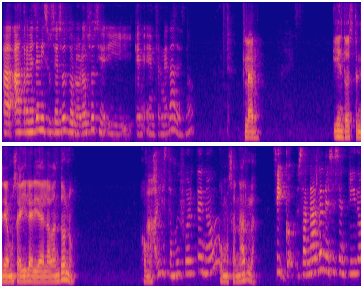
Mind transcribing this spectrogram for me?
A, a través de mis sucesos dolorosos y, y enfermedades, ¿no? Claro. Y entonces tendríamos ahí la herida del abandono. ¿Cómo, Ay, está muy fuerte, ¿no? cómo sanarla? Sí, sanarla en ese sentido,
